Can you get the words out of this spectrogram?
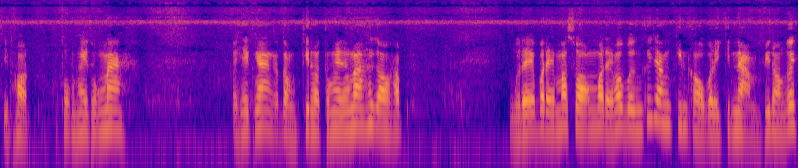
จิตหอดทงให้ทงหน้า ไปเฮ็ดงานก็ต้องกินหอดตรงไหนตรงหน้าให้เขาครับมื่อใดบ่ได้มาซองบ่ได้มาเบิ่งก็ยังกินเขาวบ่ได้กินน้ำพี่น้องเอ้ย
